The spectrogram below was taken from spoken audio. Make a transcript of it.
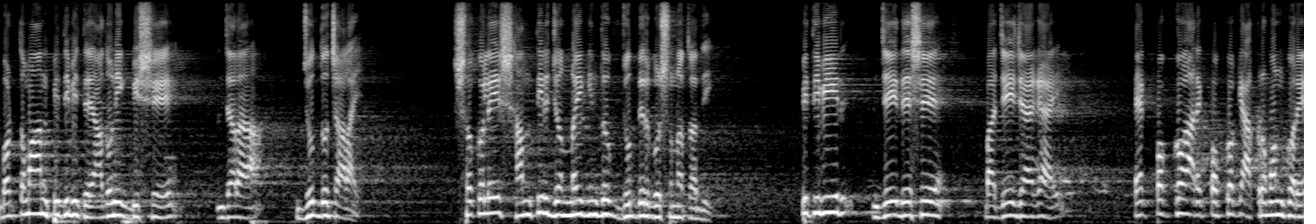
বর্তমান পৃথিবীতে আধুনিক বিশ্বে যারা যুদ্ধ চালায় সকলেই শান্তির জন্যই কিন্তু যুদ্ধের ঘোষণাটা দিই। পৃথিবীর যেই দেশে বা যেই জায়গায় এক পক্ষ আরেক পক্ষকে আক্রমণ করে,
